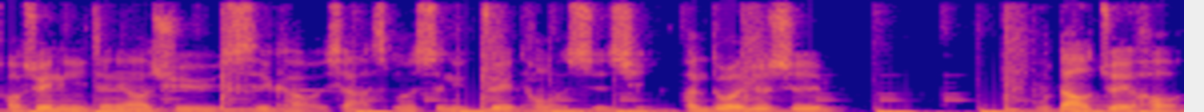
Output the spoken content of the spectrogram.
好，所以你真的要去思考一下，什么是你最痛的事情？很多人就是不到最后。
